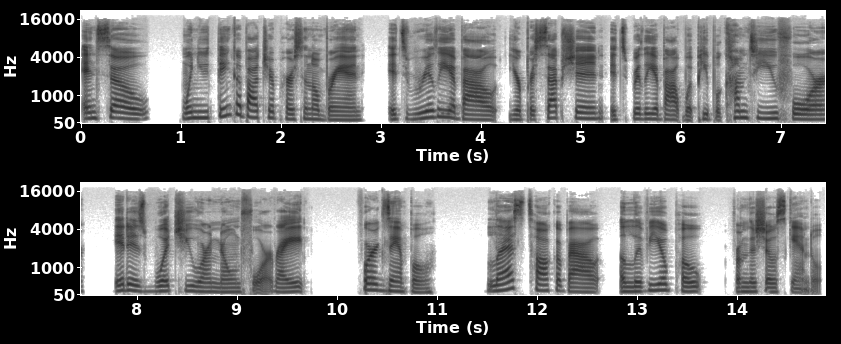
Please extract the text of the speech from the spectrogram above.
And so, when you think about your personal brand, it's really about your perception, it's really about what people come to you for. It is what you are known for, right? For example, let's talk about Olivia Pope from the show Scandal.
